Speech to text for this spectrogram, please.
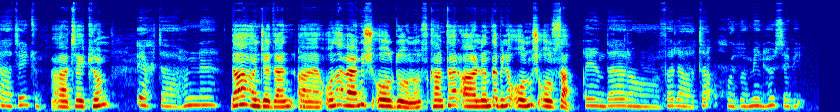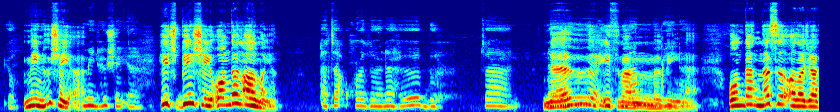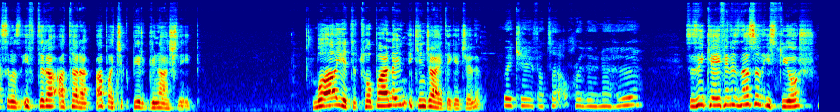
âteytum ateytum ihtâhunne daha önceden e, ona vermiş olduğunuz kantar ağırlığında bile olmuş olsa. Qindâran felâ ta'huzu minhu sebi Yok. Minhu şey'e. Minhu. Şey, e. Hiçbir şeyi ondan almayın. Ete'hudunehu buhtan. Nev ve ismen mübine. Ondan nasıl alacaksınız iftira atarak apaçık bir günah işleyip. Bu ayeti toparlayın ikinci ayete geçelim. Ve keyfe te'hudunehu sizin keyfiniz nasıl istiyor?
